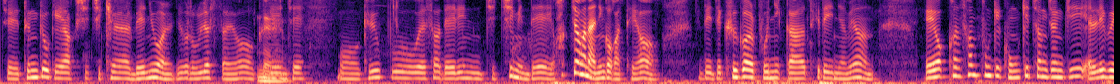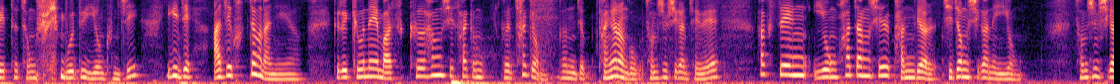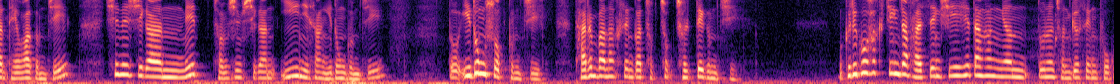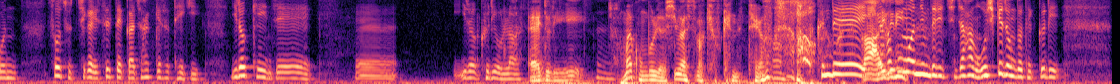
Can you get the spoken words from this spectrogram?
이제 등교 계약 시 지켜야 할 매뉴얼 이걸 올렸어요. 그게 네. 이제 뭐 교육부에서 내린 지침인데 확정은 아닌 것 같아요. 근데 이제 그걸 보니까 어떻게 돼 있냐면 에어컨, 선풍기, 공기청정기, 엘리베이터, 정수기 모두 이용 금지. 이게 이제 아직 확정은 아니에요. 그리고 교내 마스크 항시 착용, 그건 착용, 그건 이제 당연한 거고 점심 시간 제외. 학생 이용 화장실 반별 지정 시간에 이용. 점심 시간 대화 금지. 쉬는 시간 및 점심 시간 2인 이상 이동 금지. 또 이동 수업 금지. 다른 반 학생과 접촉 절대 금지. 뭐 그리고 확진자 발생 시 해당 학년 또는 전교생 보건소 조치가 있을 때까지 학교에서 대기 이렇게 이제 에, 이런 글이 올라왔어요. 애들이 네. 정말 공부를 열심히 할 수밖에 없겠는데요. 근데 이게 아, 아이들이- 학부모님들이 진짜 한 50개 정도 댓글이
